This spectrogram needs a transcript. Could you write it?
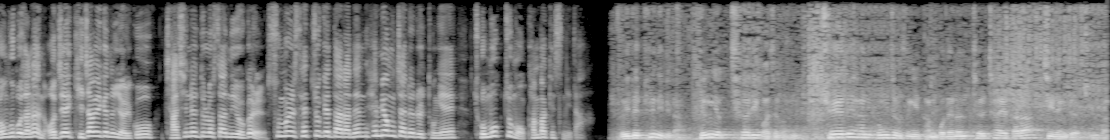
정 후보자는 어제 기자회견을 열고 자신을 둘러싼 의혹을 23쪽에 달하는 해명 자료를 통해 조목조목 반박했습니다. 의대 편입이나 경력 처리 과정은 최대한 공정성이 담보되는 절차에 따라 진행되었습니다.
